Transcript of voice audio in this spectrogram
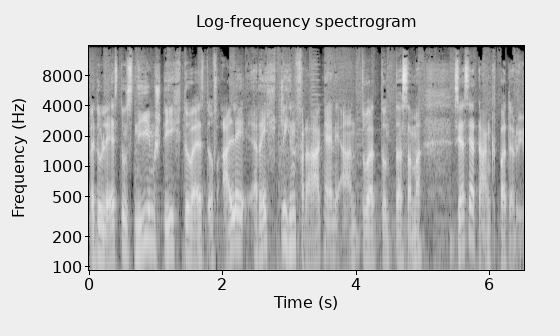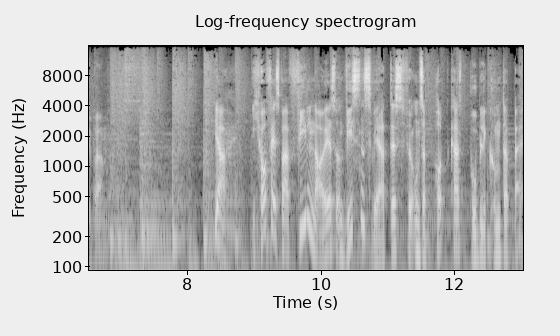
weil du lässt uns nie im Stich. Du weißt auf alle rechtlichen Fragen eine Antwort und da sind wir sehr, sehr dankbar darüber. Ja, ich hoffe, es war viel Neues und Wissenswertes für unser Podcast-Publikum dabei.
